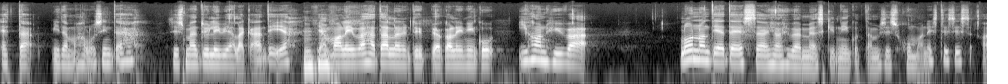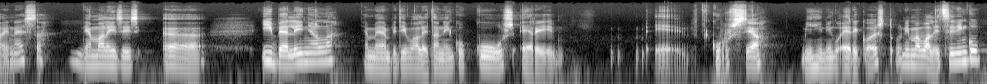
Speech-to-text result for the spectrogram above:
että mitä mä halusin tehdä. Siis mä en tyli vieläkään tiedä. Mm-hmm. Ja mä olin vähän tällainen tyyppi, joka oli niinku ihan hyvä luonnontieteessä ja ihan hyvä myöskin niinku tämmöisissä humanistisissa aineissa. Ja mä olin siis äh, IB-linjalla ja meidän piti valita niinku kuusi eri e, kurssia, mihin niinku erikoistuu. Niin mä valitsin niinku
